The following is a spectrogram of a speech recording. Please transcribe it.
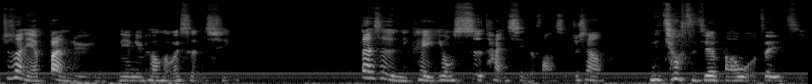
就算你的伴侣、你的女朋友可能会生气，但是你可以用试探性的方式，就像你就直接把我这一集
